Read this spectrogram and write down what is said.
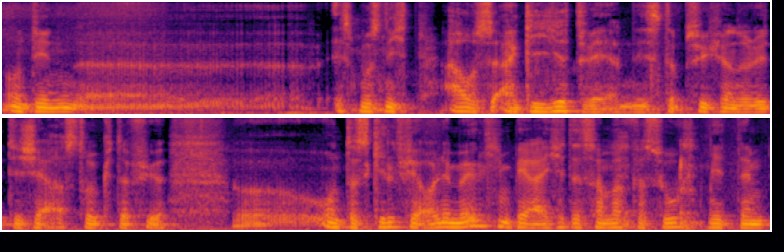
und in äh, es muss nicht ausagiert werden, ist der psychoanalytische Ausdruck dafür. Und das gilt für alle möglichen Bereiche. Das haben wir versucht mit dem,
